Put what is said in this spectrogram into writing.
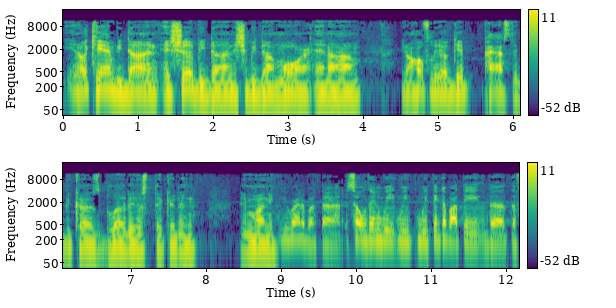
you know, it can be done. It should be done. It should be done more. And, um, you know, hopefully they'll get past it because blood is thicker than, than money. You're right about that. So then we, we, we think about the, the, the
